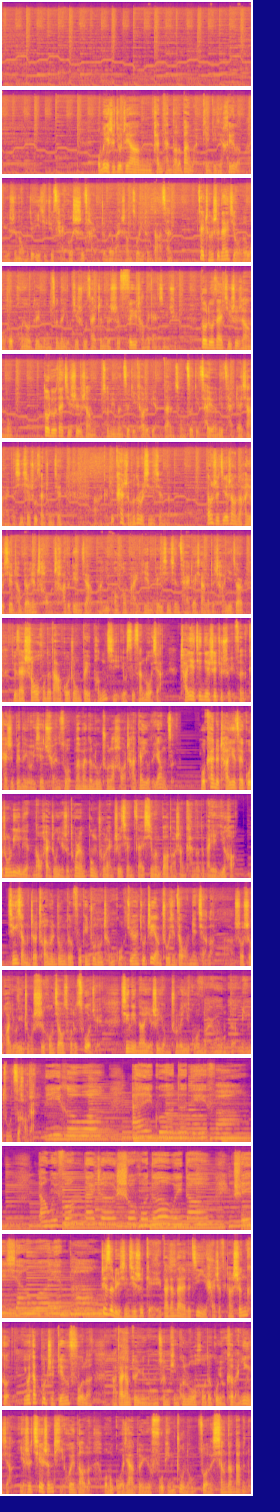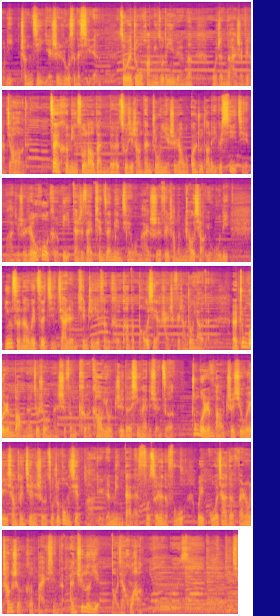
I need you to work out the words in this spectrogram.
我们也是就这样攀谈到了傍晚，天渐渐黑了啊，于是呢，我们就一起去采购食材，准备晚上做一顿大餐。在城市待久了，我和朋友对农村的有机蔬菜真的是非常的感兴趣，逗留在集市上农。逗留在集市上，村民们自己挑着扁担，从自己菜园里采摘下来的新鲜蔬菜中间，啊，感觉看什么都是新鲜的。当时街上呢，还有现场表演炒茶的店家，啊，一筐筐白天被新鲜采摘下来的茶叶尖儿，就在烧红的大锅中被捧起，又四散落下。茶叶渐渐失去水分，开始变得有一些蜷缩，慢慢的露出了好茶该有的样子。我看着茶叶在锅中历练，脑海中也是突然蹦出来之前在新闻报道上看到的白叶一号。心想着传闻中的扶贫助农成果，居然就这样出现在我们面前了啊！说实话，有一种时空交错的错觉，心里呢也是涌出了一股暖融融的民族自豪感。你和我这次旅行其实给大江带来的记忆还是非常深刻的，因为它不止颠覆了啊大江对于农村贫困落后的固有刻板印象，也是切身体会到了我们国家对于扶贫助农做了相当大的努力，成绩也是如此的喜人。作为中华民族的一员呢，我真的还是非常骄傲的。在和民宿老板的促膝长谈中，也是让我关注到了一个细节啊，就是人祸可避，但是在天灾面前，我们还是非常的渺小又无力。因此呢，为自己家人添置一份可靠的保险还是非常重要的。而中国人保呢，就是我们十分可靠又值得信赖的选择。中国人保持续为乡村建设做出贡献啊，给人民带来负责任的服务，为国家的繁荣昌盛和百姓的安居乐业保驾护航。阳光下的秋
